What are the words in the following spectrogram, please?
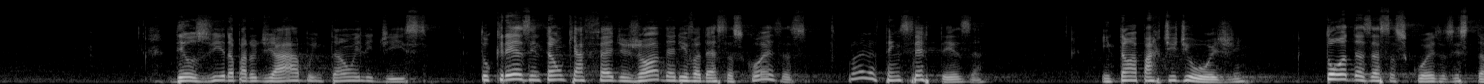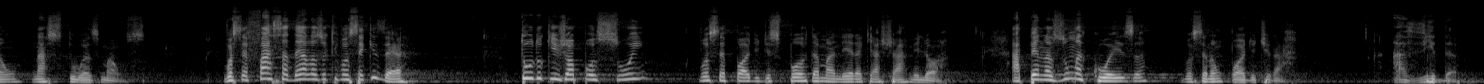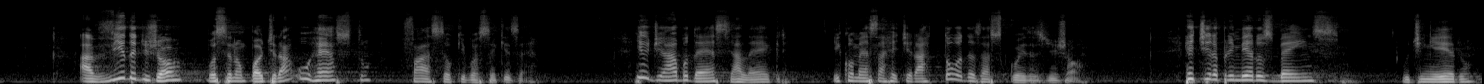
Deus vira para o diabo, então ele diz: Tu crês então que a fé de Jó deriva dessas coisas? Olha, tenho certeza. Então, a partir de hoje, todas essas coisas estão nas tuas mãos. Você faça delas o que você quiser. Tudo que Jó possui, você pode dispor da maneira que achar melhor. Apenas uma coisa você não pode tirar: a vida. A vida de Jó você não pode tirar, o resto, faça o que você quiser. E o diabo desce alegre e começa a retirar todas as coisas de Jó. Retira primeiro os bens, o dinheiro.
